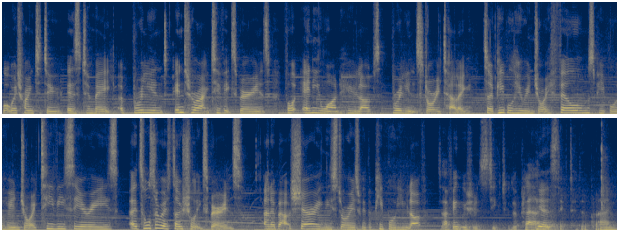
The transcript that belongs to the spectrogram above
what we're trying to do is to make a brilliant interactive experience for anyone who loves brilliant storytelling. So people who enjoy films, people who enjoy TV series. It's also a social experience and about sharing these stories with the people you love. I think we should stick to the plan. Yeah, stick to the plan.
